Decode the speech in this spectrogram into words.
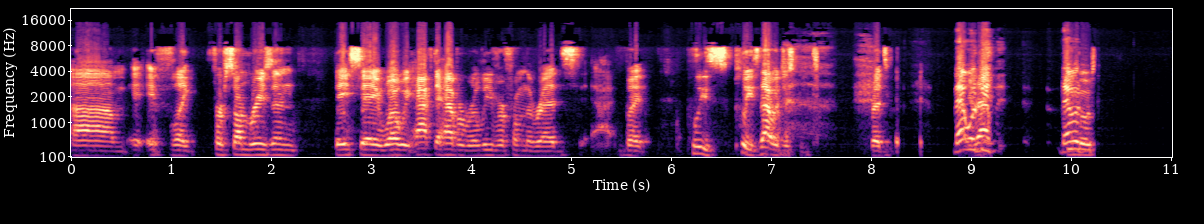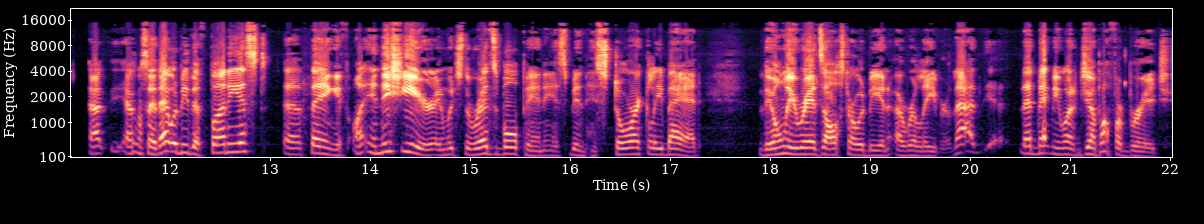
Um, if like for some reason they say, well, we have to have a reliever from the Reds, uh, but please, please, that would just be Reds. That would be that would most- I, I was gonna say that would be the funniest uh, thing if in this year in which the Reds bullpen has been historically bad, the only Reds All Star would be an, a reliever. That that'd make me want to jump off a bridge.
